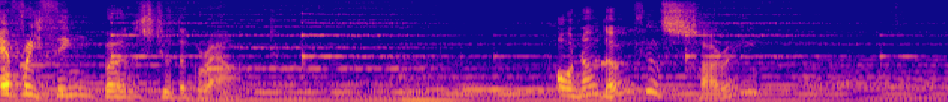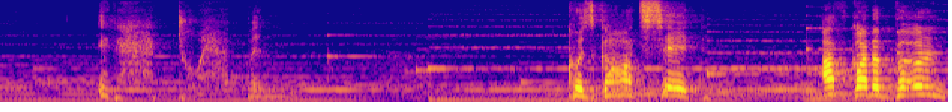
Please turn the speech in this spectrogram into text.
everything burns to the ground. Oh no, don't feel sorry. It had to happen. Because God said, I've got to burn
